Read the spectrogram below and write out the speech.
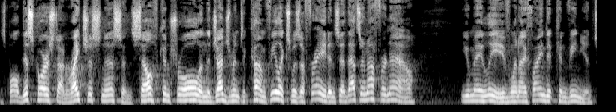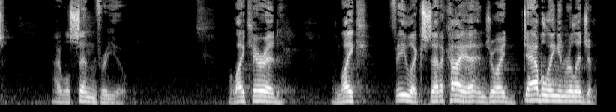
As Paul discoursed on righteousness and self-control and the judgment to come, Felix was afraid and said, that's enough for now. You may leave. When I find it convenient, I will send for you. Well, like Herod and like Felix, Zedekiah enjoyed dabbling in religion.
